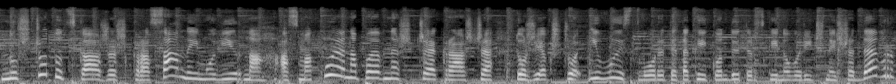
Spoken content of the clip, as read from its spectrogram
Ну що тут скажеш? Краса неймовірна, а смакує напевне ще краще. Тож, якщо і ви створите такий кондитерський новорічний шедевр,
